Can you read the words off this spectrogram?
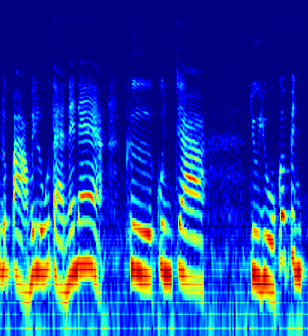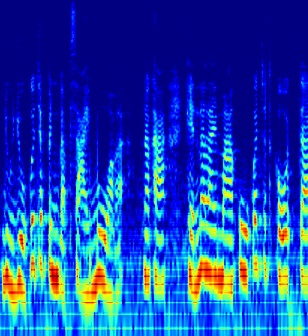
หรือเปล่าไม่รู้แต่แน่ ๆ คือคุณจะอยู่ๆก็เป็นอยู่ๆก็จะเป็นแบบสายบวกอะ นะคะ เห็นอะไรมากูก็จะโกจะ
